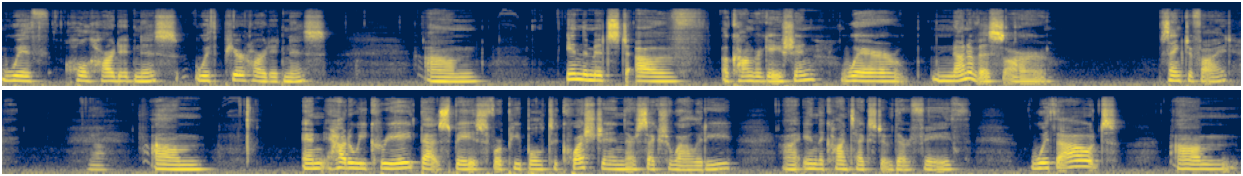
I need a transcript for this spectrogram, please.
with wholeheartedness, with pure heartedness, um, in the midst of a congregation where none of us are sanctified? Yeah. Um, and how do we create that space for people to question their sexuality uh, in the context of their faith without um,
